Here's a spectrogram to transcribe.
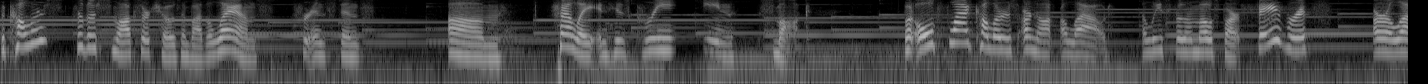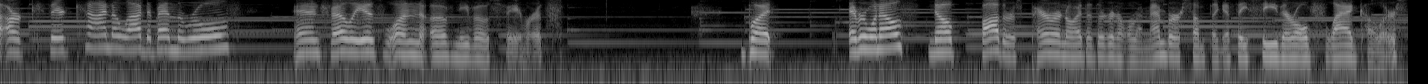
The colors for their smocks are chosen by the lambs. For instance, um, Feli in his green smock. But old flag colors are not allowed, at least for the most part. Favorites are allowed, are they're kind of allowed to bend the rules, and Feli is one of Nevo's favorites. But everyone else, nope. Father is paranoid that they're gonna remember something if they see their old flag colors.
